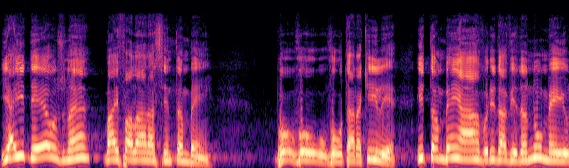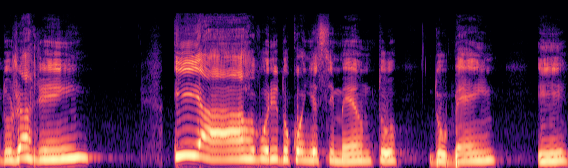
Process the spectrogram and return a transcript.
E aí Deus, né, vai falar assim também. Vou, vou voltar aqui e ler. E também a árvore da vida no meio do jardim, e a árvore do conhecimento do bem e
